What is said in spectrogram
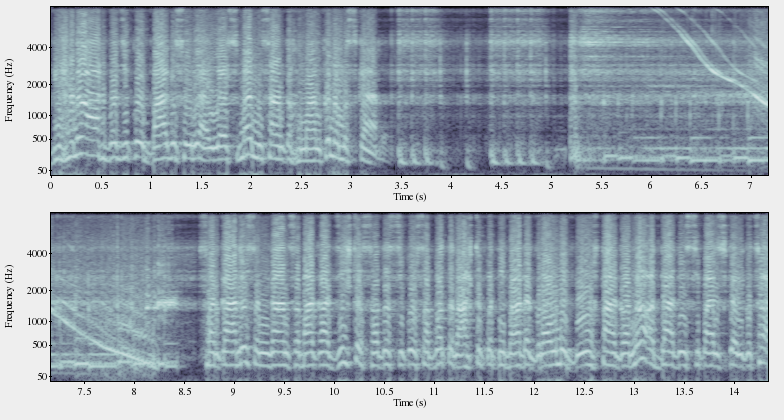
बिहान आठ बजेको बागेश्वरी हाइलाइट्समा निशान्त हमालको नमस्कार। सरकारले संविधान सभाका ज्येष्ठ सदस्यको शपथ राष्ट्रपतिबाट गराउने व्यवस्था गर्न अध्यादेश सिफारिस गरेको छ।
